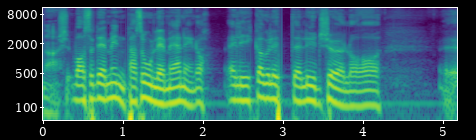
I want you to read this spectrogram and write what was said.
Nei. Altså Det er min personlige mening, da. Jeg liker jo litt uh, lyd sjøl, eh,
